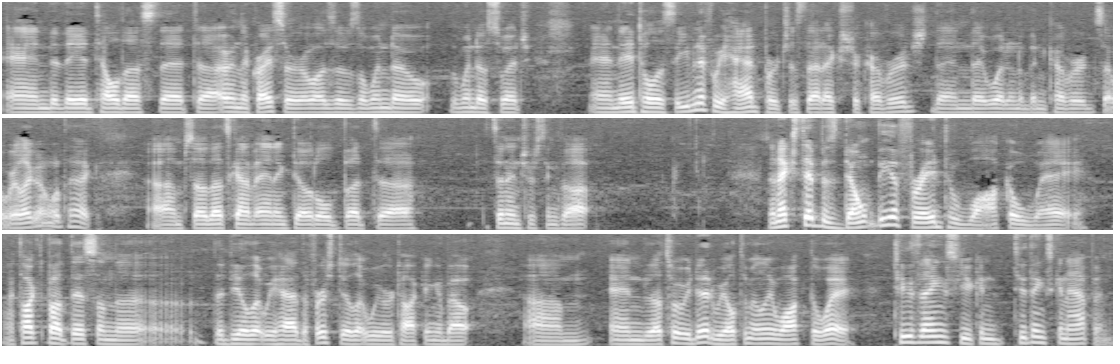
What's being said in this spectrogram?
and they had told us that, uh, or in the Chrysler it was, it was the window the window switch and they told us that even if we had purchased that extra coverage, then they wouldn't have been covered. So we're like, oh, what the heck? Um, so that's kind of anecdotal, but uh, it's an interesting thought. The next tip is don't be afraid to walk away. I talked about this on the the deal that we had, the first deal that we were talking about, um, and that's what we did. We ultimately walked away. Two things you can two things can happen.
